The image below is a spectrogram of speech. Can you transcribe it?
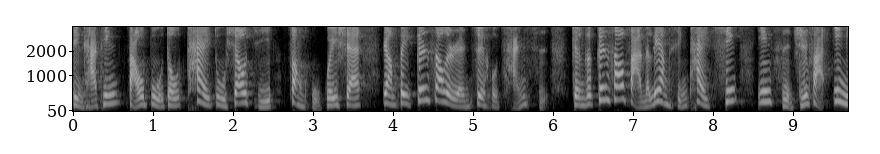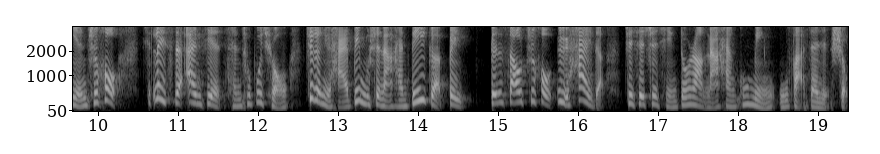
警察厅、法务部都态度消极，放虎归山，让被跟骚的人最后惨死。整个跟骚法的量刑太轻，因此执法一年之后，类似的案件层出不穷。这个女孩并不是南韩第一个被跟骚之后遇害的，这些事情都让南韩公民无法再忍受。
